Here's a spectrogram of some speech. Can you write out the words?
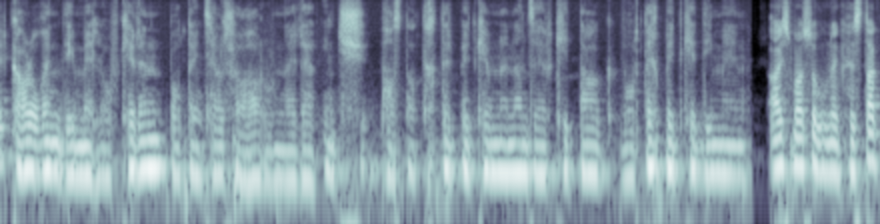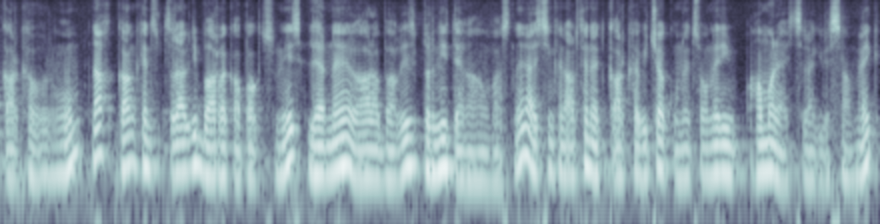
Ովքեր կարող են դիմել, ովքեր են պոտենցիալ շահառուները, ինչ փաստաթղթեր պետք է ունենան ձեռքի տակ, որտեղ պետք է դիմեն այս մասով ունենք հստակ կարգավորում։ Նախ գանք հենց ծրագրի բառակապակցությունից Լեռնային Ղարաբաղից բռնի տեղահանվածներ, այսինքն արդեն այդ կարգավիճակ ունեցողների համար այս ծրագիրը սա մեկ։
